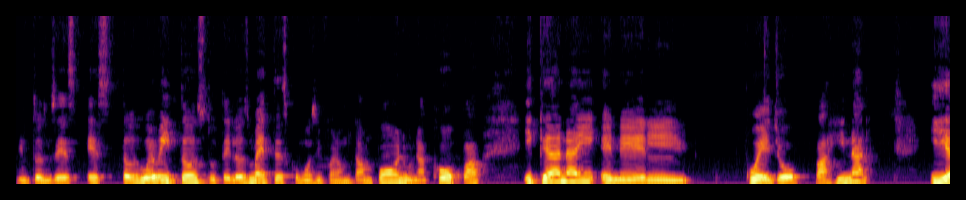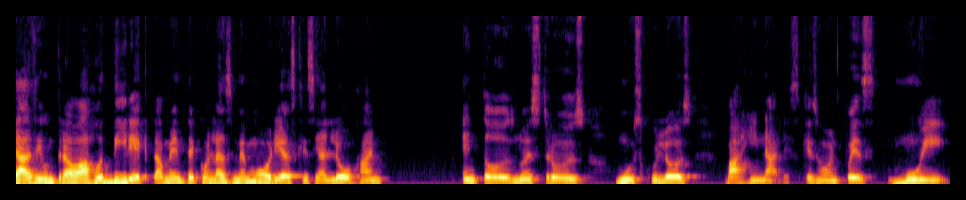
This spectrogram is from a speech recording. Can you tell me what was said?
Entonces, estos huevitos tú te los metes como si fuera un tampón, una copa, y quedan ahí en el cuello vaginal y hace un trabajo directamente con las memorias que se alojan en todos nuestros músculos vaginales, que son pues muy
